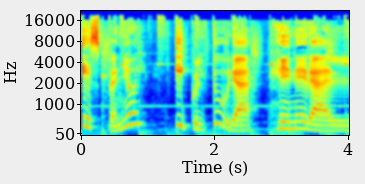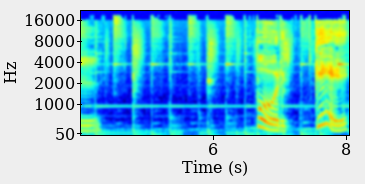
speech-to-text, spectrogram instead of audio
español y cultura general. ¿Por qué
